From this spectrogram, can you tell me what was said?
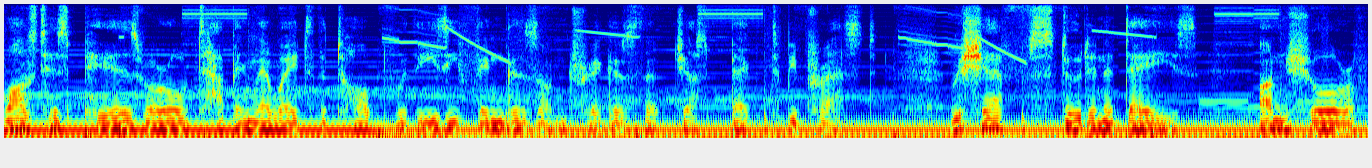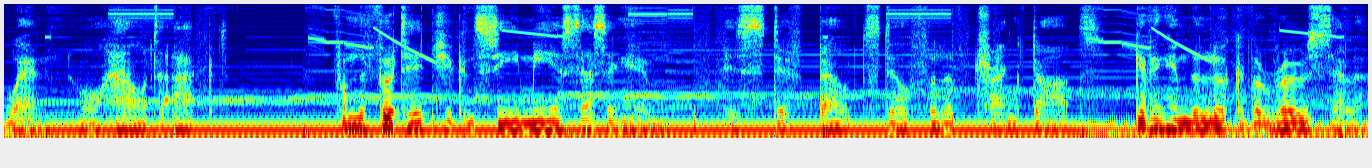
Whilst his peers were all tapping their way to the top with easy fingers on triggers that just begged to be pressed, Reshef stood in a daze, unsure of when or how to act. From the footage, you can see me assessing him, his stiff belt still full of trank darts, giving him the look of a rose seller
